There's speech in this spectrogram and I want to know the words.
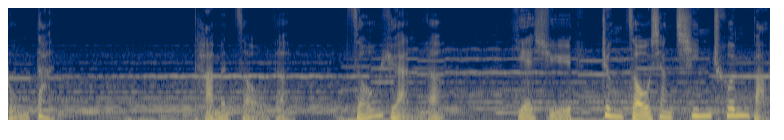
龙蛋。他们走了，走远了，也许正走向青春吧。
